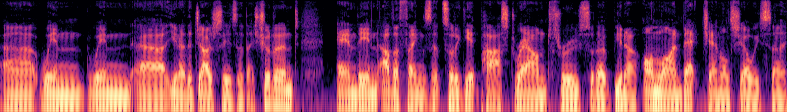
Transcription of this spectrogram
uh, when when uh, you know the judge says that they shouldn't. And then other things that sort of get passed round through sort of you know online back channels, shall we say?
